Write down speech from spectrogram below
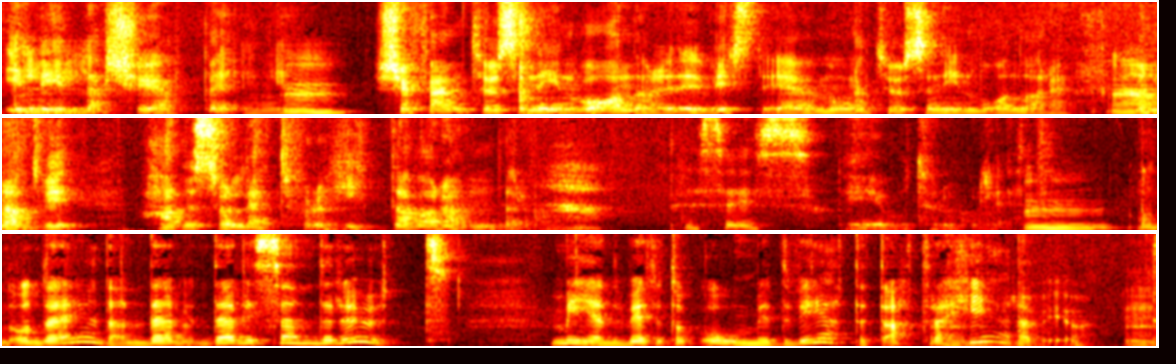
i lilla Köping. Mm. 25 000 invånare, det är, visst det är många tusen invånare. Men att vi hade så lätt för att hitta varandra. Precis. Det är otroligt. Mm. Och, och det är ju den, där, där vi sänder ut medvetet och omedvetet attraherar vi ju. Mm.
